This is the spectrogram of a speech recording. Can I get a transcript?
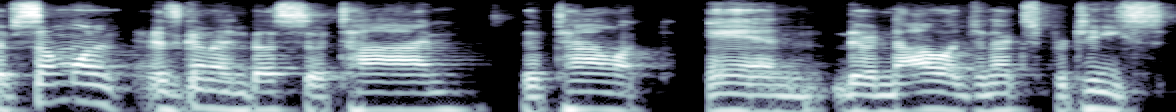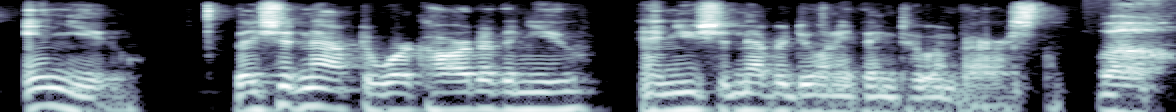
If someone is going to invest their time, their talent, and their knowledge and expertise in you, they shouldn't have to work harder than you, and you should never do anything to embarrass them. Well,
